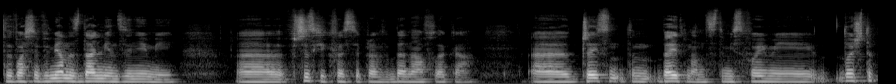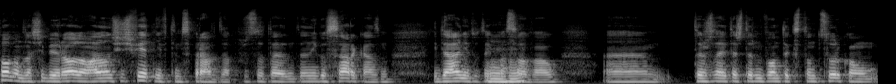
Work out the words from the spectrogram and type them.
te właśnie wymiany zdań między nimi, e, wszystkie kwestie prawie Bena Afflecka, Jason, ten Bateman z tymi swoimi dość typową dla siebie rolą, ale on się świetnie w tym sprawdza, po prostu ten, ten jego sarkazm idealnie tutaj Mhm. pasował. E, też tutaj też ten wątek z tą córką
